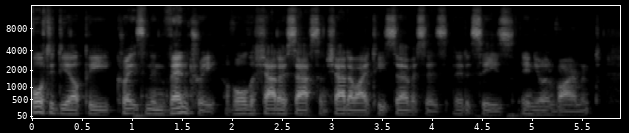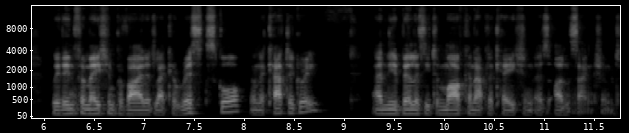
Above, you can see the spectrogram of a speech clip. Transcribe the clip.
FortiDLP creates an inventory of all the shadow SaaS and shadow IT services it sees in your environment, with information provided like a risk score and a category, and the ability to mark an application as unsanctioned.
